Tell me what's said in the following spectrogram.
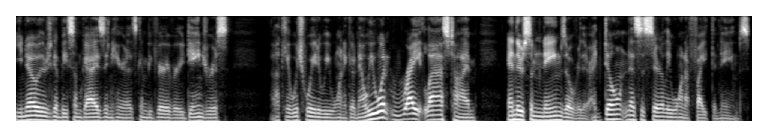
you know there's going to be some guys in here that's going to be very, very dangerous. Okay, which way do we want to go? Now, we went right last time, and there's some names over there. I don't necessarily want to fight the names.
